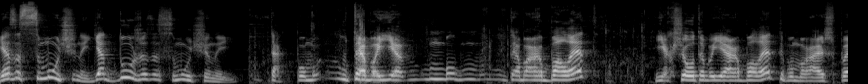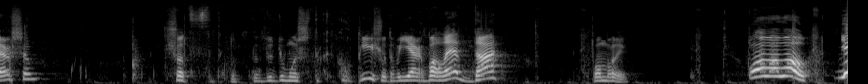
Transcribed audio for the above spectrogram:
Я засмучений, я дуже засмучений. Так, пом... у тебе є. У тебе арбалет? Якщо у тебе є арбалет, ти помираєш першим. Що це? Ти, ти думаєш, ти крутий, що у тебе є арбалет, да? Помри. Оу-оу-оу! Ні!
